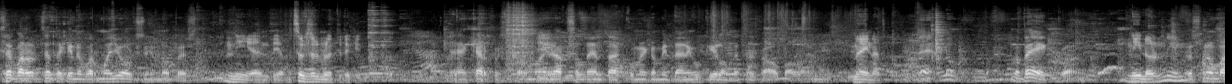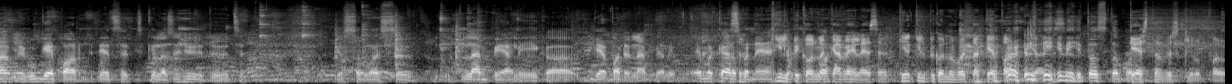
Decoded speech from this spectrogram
Sen, var, sen takia ne varmaan juoksi niin nopeasti. niin, en tiedä. Mutta se oli sellainen jotenkin Ei kärpästä varmaan jaksa lentää kumminkaan mitään niin kilometrikaupalla. Meinaatko? Ei, No, no veikkaan. Niin on, niin. Jos ne on vain joku gepardi, tiedätkö, että kyllä se hyytyy. Että se, jossain vaiheessa lämpiä liikaa, Gepardin lämpiä liikaa. En mä Se kärpäneen. kilpikonna kävelee, se kil- kilpikonna voittaa gepardia. niin, niin, tossa tapauksessa. Kestävyyskilpailu.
